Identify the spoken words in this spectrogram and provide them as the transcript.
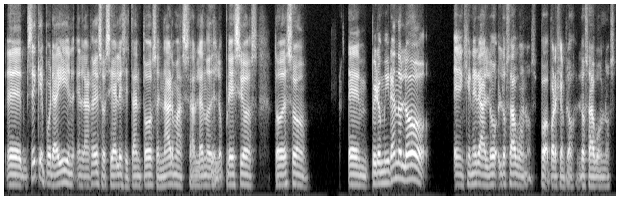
Em, sé que por ahí en, las redes sociales están todos en armas hablando de los precios, todo eso, em, pero mirándolo en general, lo- los abonos, por, por ejemplo, los abonos.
